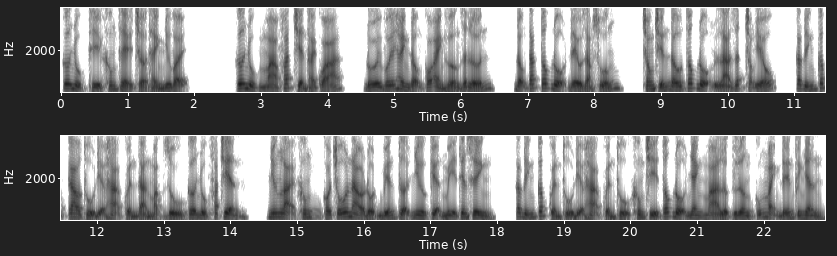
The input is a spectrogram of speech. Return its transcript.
cơ nhục thì không thể trở thành như vậy cơ nhục mà phát triển thái quá đối với hành động có ảnh hưởng rất lớn động tác tốc độ đều giảm xuống trong chiến đấu tốc độ là rất trọng yếu các đính cấp cao thủ địa hạ quyền đàn mặc dù cơ nhục phát triển, nhưng lại không có chỗ nào đột biến tựa như kiện mỹ thiên sinh. Các đính cấp quyền thủ địa hạ quyền thủ không chỉ tốc độ nhanh mà lực lượng cũng mạnh đến kinh nhân,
